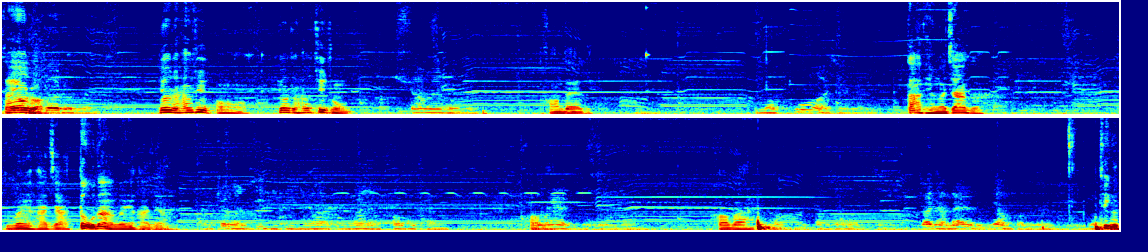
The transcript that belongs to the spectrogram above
咱窑窑这窑这还有这哦，窑这还有这种。玄文楼的。唐代的。没货现在。打听个价格。问一下价，斗胆问一下价。这个具体。抛不开，好吧，好吧。昨天来两包这个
